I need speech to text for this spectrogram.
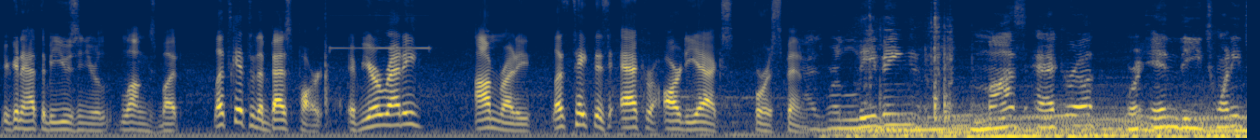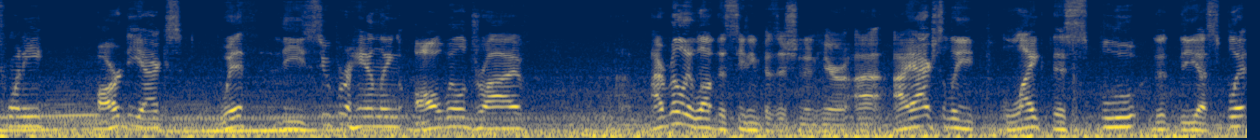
you're gonna have to be using your lungs. But let's get to the best part. If you're ready, I'm ready. Let's take this Acura RDX for a spin. Guys, we're leaving Moss Acura. We're in the 2020 RDX with the super handling all-wheel drive. I really love the seating position in here. Uh, I actually like this splu the, the uh, split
